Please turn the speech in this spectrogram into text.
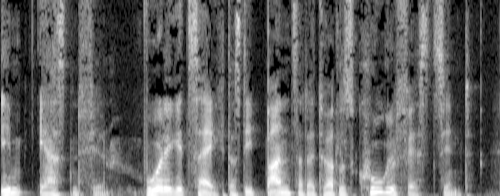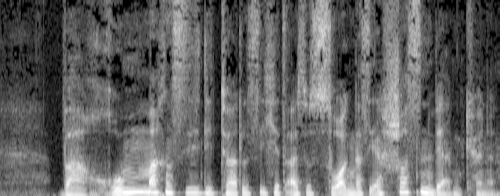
Im ersten Film wurde gezeigt, dass die Panzer der Turtles kugelfest sind. Warum machen sie die Turtles sich jetzt also Sorgen, dass sie erschossen werden können?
